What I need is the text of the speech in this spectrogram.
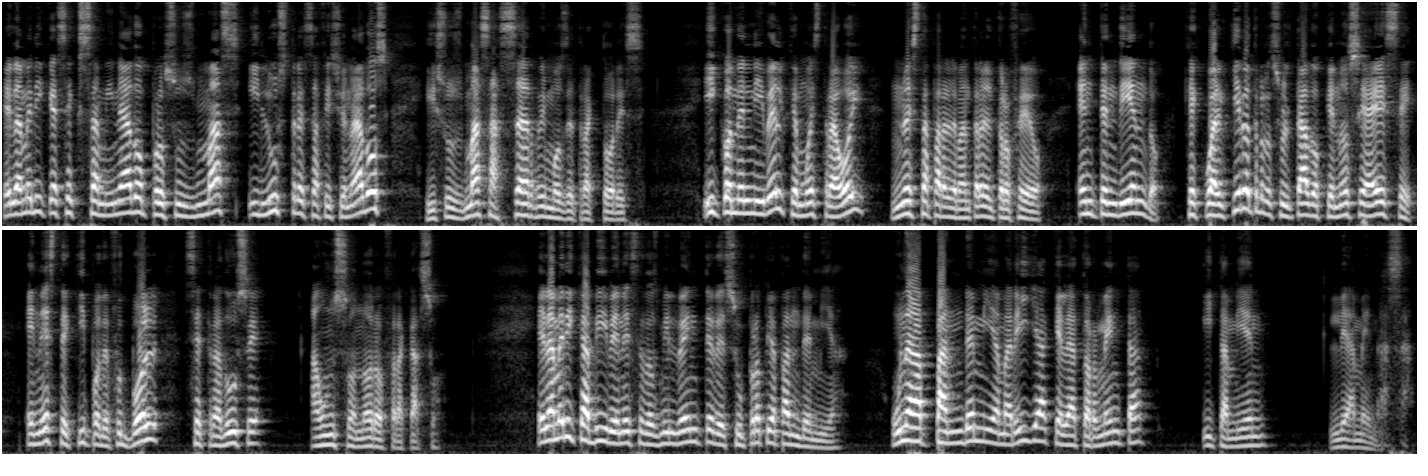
El América es examinado por sus más ilustres aficionados y sus más acérrimos detractores. Y con el nivel que muestra hoy, no está para levantar el trofeo, entendiendo que cualquier otro resultado que no sea ese en este equipo de fútbol se traduce a un sonoro fracaso. El América vive en este 2020 de su propia pandemia, una pandemia amarilla que le atormenta y también le amenaza.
